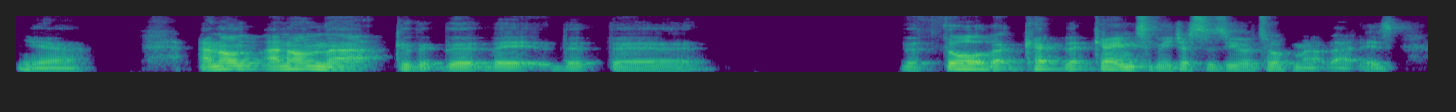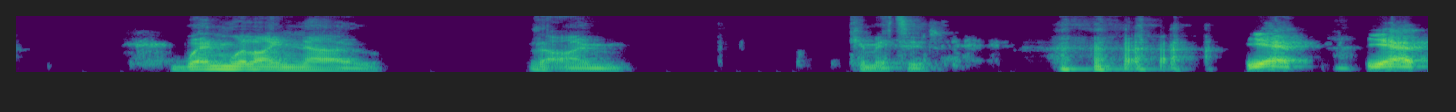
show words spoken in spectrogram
Yeah, and on and on that, the the the the, the thought that that came to me just as you were talking about that is, when will I know that I'm committed? yeah, yeah,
